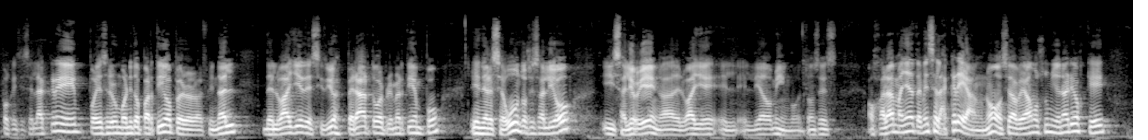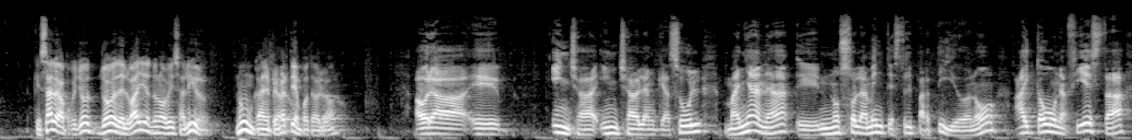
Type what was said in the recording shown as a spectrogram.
porque si se la creen puede ser un bonito partido, pero al final del Valle decidió esperar todo el primer tiempo y en el segundo se salió y salió bien ah, del Valle el, el día domingo. Entonces, ojalá mañana también se la crean, ¿no? O sea, veamos un Millonarios que, que salga, porque yo, yo del Valle no lo vi salir, nunca, en el primer Claro, tiempo te hablo. claro. Ahora, eh, hincha, hincha blanqueazul, mañana eh, no solamente está el partido, ¿no? Hay toda una fiesta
